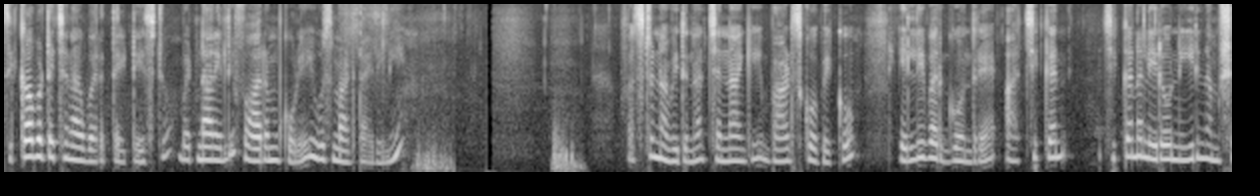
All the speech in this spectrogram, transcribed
ಸಿಕ್ಕಾಬಟ್ಟೆ ಚೆನ್ನಾಗಿ ಬರುತ್ತೆ ಈ ಟೇಸ್ಟು ಬಟ್ ನಾನಿಲ್ಲಿ ಫಾರಮ್ ಕೋಳಿ ಯೂಸ್ ಮಾಡ್ತಾಯಿದ್ದೀನಿ ಫಸ್ಟು ನಾವು ಇದನ್ನು ಚೆನ್ನಾಗಿ ಬಾಡಿಸ್ಕೋಬೇಕು. ಎಲ್ಲಿವರೆಗೂ ಅಂದರೆ ಆ ಚಿಕನ್, ಚಿಕನಲ್ಲಿರೋ ನೀರಿನ ಅಂಶ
